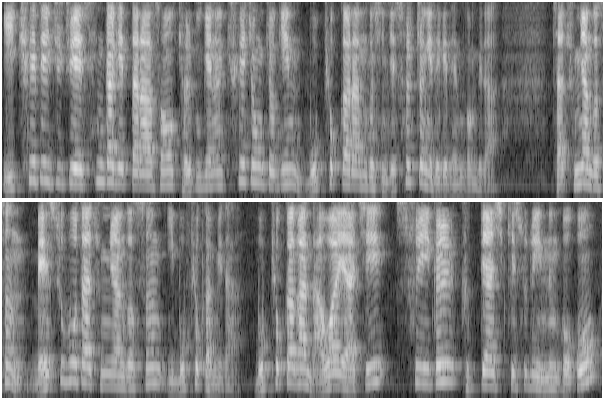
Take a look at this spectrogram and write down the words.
이 최대 주주의 생각에 따라서 결국에는 최종적인 목표가라는 것이 이제 설정이 되게 되는 겁니다. 자, 중요한 것은 매수보다 중요한 것은 이 목표가입니다. 목표가가 나와야지 수익을 극대화시킬 수도 있는 거고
